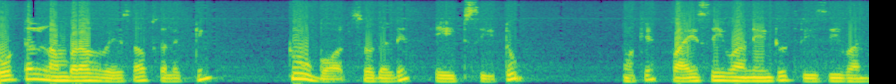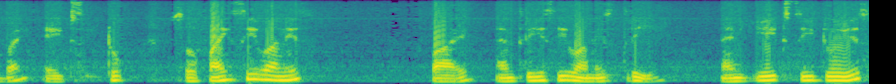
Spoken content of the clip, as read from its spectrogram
total number of ways of selecting two balls so that is 8c2 okay 5c1 into 3c1 by 8c2 so 5c1 is 5 and 3c1 is 3 and 8c2 is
